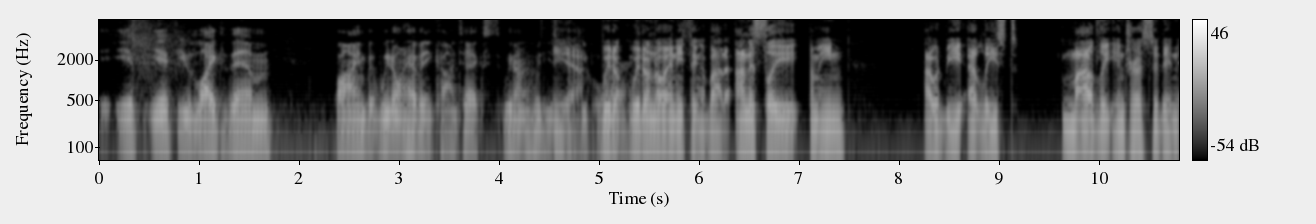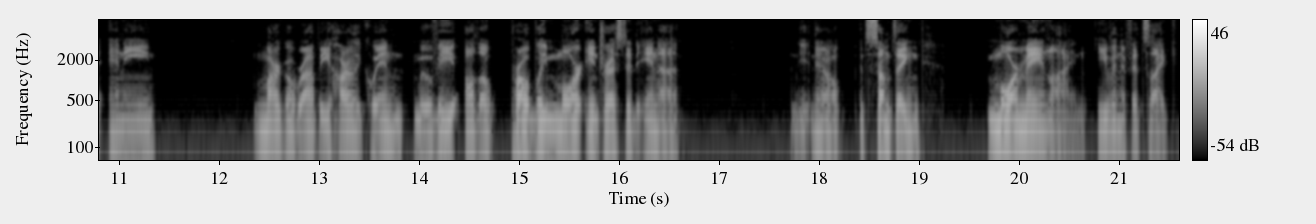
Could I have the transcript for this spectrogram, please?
if if you like them, fine. But we don't have any context. We don't know who these Yeah, people we don't we don't know anything about it. Honestly, I mean, I would be at least mildly interested in any Margot Robbie Harley Quinn movie, although probably more interested in a you know, it's something more mainline, even if it's like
